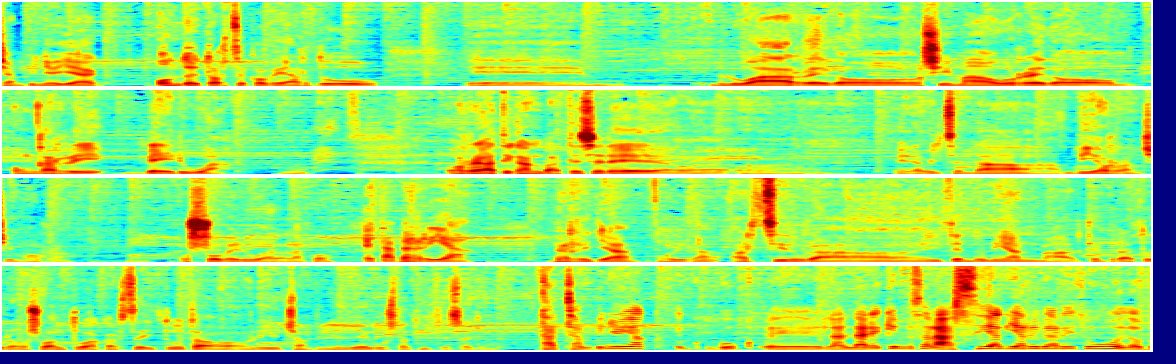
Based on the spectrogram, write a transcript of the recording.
txampiñoiak ondo etortzeko behar du e, luar edo simaur edo ongarri berua. Horregatikan batez ere erabiltzen da bi horran simaurra. Oso berua dalako. Eta berria? Berria, hori da, hartzidura egiten dunean, ba, temperatura oso altuak hartze ditu, eta hori txampinoiak gustatu ditu zailo. Eta txampinoiak guk e, landarekin bezala hasiak jarri behar ditugu, edo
